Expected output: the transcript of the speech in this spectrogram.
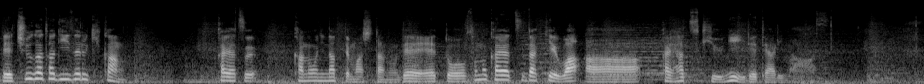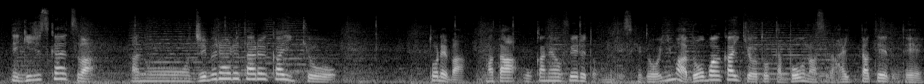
え中型ディーゼル機関開発可能になってましたので、えーと、その開発だけはあ開発級に入れてあります。で技術開発はあのジブラルタル海峡取ればまたお金は増えると思うんですけど今はドーバー海峡を取ったボーナスが入った程度で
